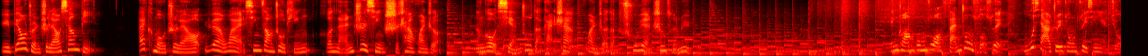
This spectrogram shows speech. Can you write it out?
与标准治疗相比，ECMO 治疗院外心脏骤停和难治性室颤患者，能够显著地改善患者的出院生存率。临床工作繁重琐碎，无暇追踪最新研究，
